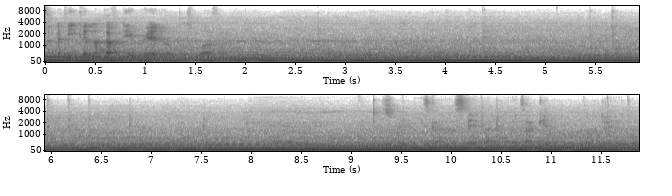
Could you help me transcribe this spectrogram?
I think you can lock up the red though. It's worth it. Just wait these guys to stay back and attack him. Don't do anything.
